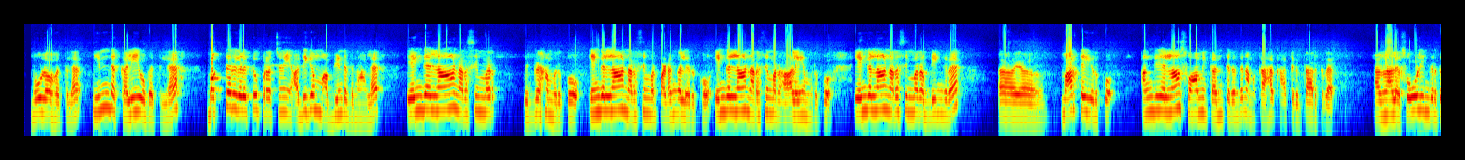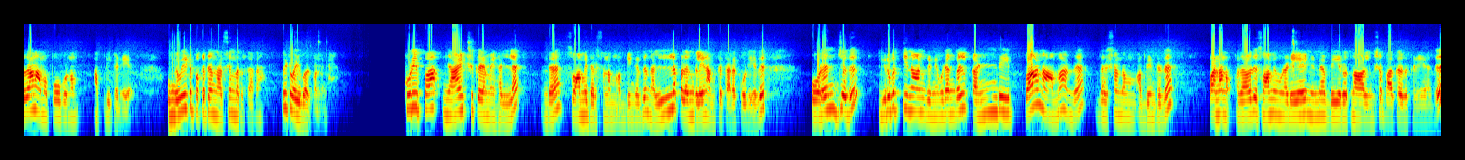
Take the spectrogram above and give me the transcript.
பூலோகத்துல இந்த கலியுகத்துல பக்தர்களுக்கு பிரச்சனை அதிகம் அப்படின்றதுனால எங்கெல்லாம் நரசிம்மர் விக்கிரகம் இருக்கோ எங்கெல்லாம் நரசிம்மர் படங்கள் இருக்கோ எங்கெல்லாம் நரசிம்மர் ஆலயம் இருக்கோ எங்கெல்லாம் நரசிம்மர் அப்படிங்கிற வார்த்தை இருக்கோ அங்கெல்லாம் சுவாமி கண் திறந்து நமக்காக காத்துக்கிட்டு தான் இருக்கிறார். அதனால சோழிங்கிறதுக்கு தான் நாம போகணும். அப்படி கிடையாது. உங்க வீட்டு பக்கத்துல நரசிம்மர் இருக்காரா? வீட்டு வழிபாடு பண்ணுங்க. குறிப்பா ஞாயிற்றுக்கிழமைகள்ல இந்த சுவாமி தரிசனம் அப்படிங்கிறது நல்ல பலன்களை நமக்கு தரக்கூடியது. குறைஞ்சது இருபத்தி நான்கு நிமிடங்கள் கண்டிப்பா நாம அந்த தரிசனம் அப்படின்றத பண்ணணும். அதாவது சுவாமி முன்னாடியே நின்று அப்படியே இருபத்தி நாலு நிமிஷம் பார்க்கறது கிடையாது.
